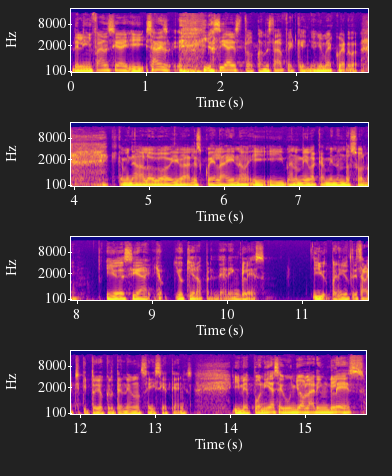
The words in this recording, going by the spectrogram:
de la infancia y, ¿sabes? yo hacía esto cuando estaba pequeño, yo me acuerdo que caminaba luego, iba a la escuela y, ¿no? y, bueno, me iba caminando solo. Y yo decía, yo, yo quiero aprender inglés. Y bueno, yo estaba chiquito, yo creo que tenía unos 6, 7 años. Y me ponía, según yo, hablar inglés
